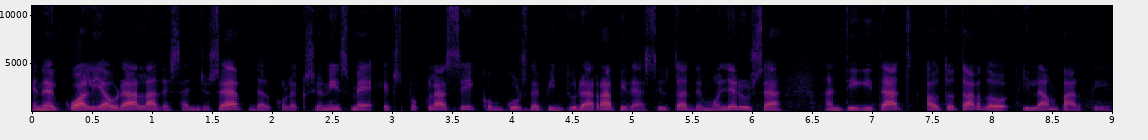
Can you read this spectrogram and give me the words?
en el qual hi haurà la de Sant Josep, del col·leccionisme, Expo Clàssic, concurs de pintura ràpida Ciutat de Mollerussa, Antiguitats, Autotardor i Lamparty.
